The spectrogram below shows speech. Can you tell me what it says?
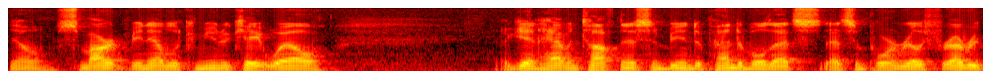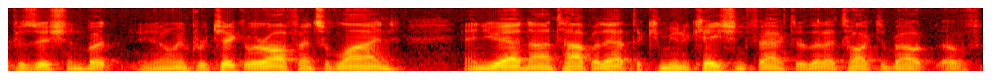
you know, smart, being able to communicate well. Again, having toughness and being dependable, that's that's important really for every position, but you know, in particular offensive line, and you add on top of that the communication factor that I talked about of,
